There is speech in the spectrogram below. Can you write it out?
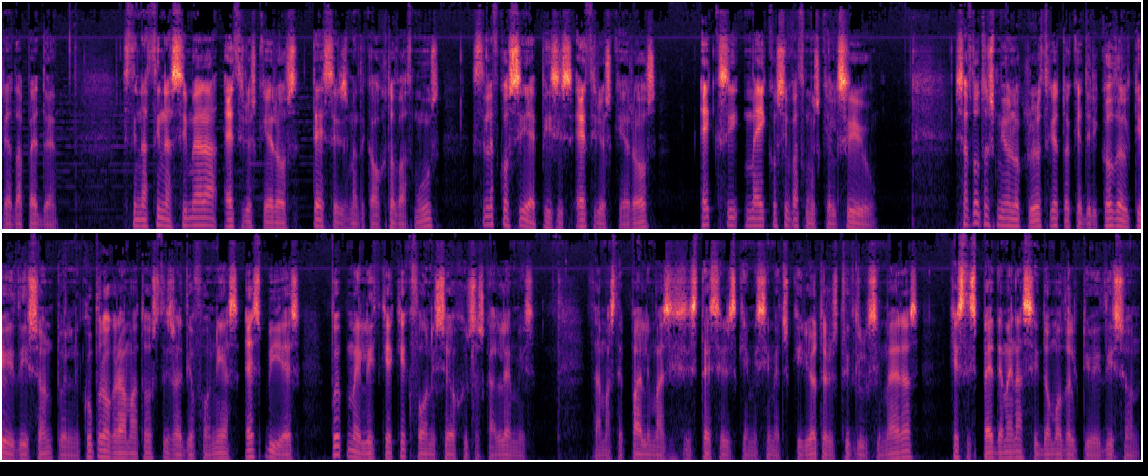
35. Στην Αθήνα σήμερα έθριος καιρός 4 με 18 βαθμούς. Στη Λευκοσία επίσης έθριος καιρός 6 με 20 βαθμούς Κελσίου. Σε αυτό το σημείο ολοκληρώθηκε το κεντρικό δελτίο ειδήσεων του ελληνικού προγράμματος της ραδιοφωνίας SBS που επιμελήθηκε και εκφώνησε ο Χρυσό Καλέμης. Θα είμαστε πάλι μαζί στις 4.30 με τους κυριότερους τίτλους ημέρας και στις 5 με ένα σύντομο δελτίο ειδήσεων.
